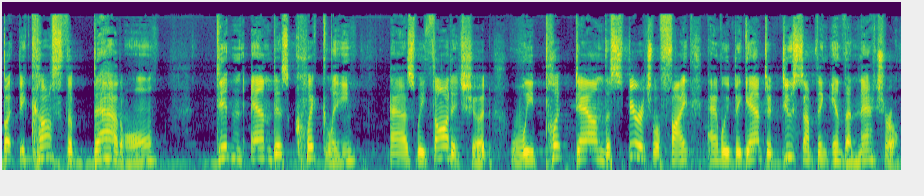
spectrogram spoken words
But because the battle didn't end as quickly as we thought it should, we put down the spiritual fight and we began to do something in the natural.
